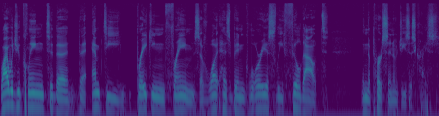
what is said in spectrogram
Why would you cling to the, the empty, breaking frames of what has been gloriously filled out in the person of Jesus Christ?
